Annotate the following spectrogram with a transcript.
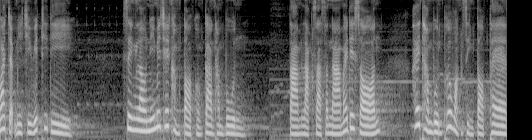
ว่าจะมีชีวิตที่ดี สิ่งเหล่านี้ไม่ใช่คำตอบของการทำบุญ ตามหลักศาสนาไม่ได้สอน ให้ทำบุญเพื่อหวังสิ่งตอบแทน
